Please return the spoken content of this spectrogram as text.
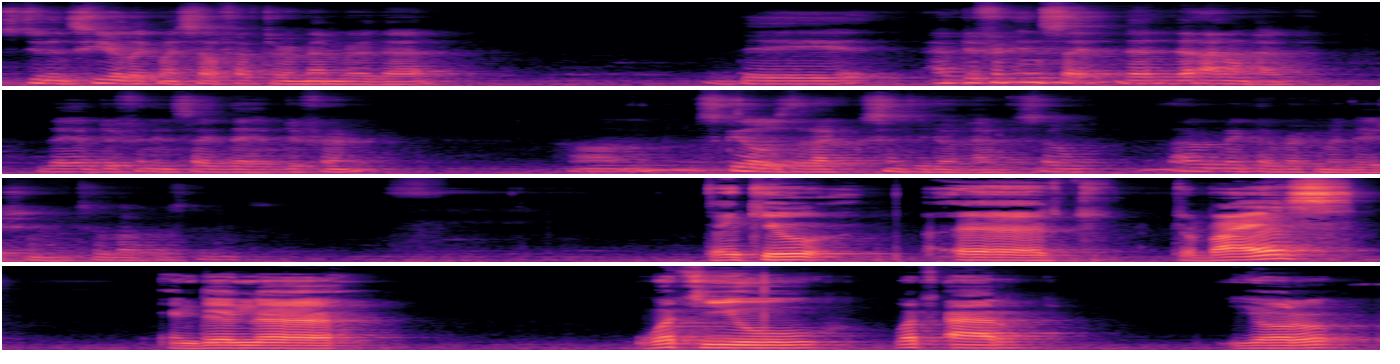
students here, like myself, have to remember that they have different insight that, that I don't have. They have different insight, they have different um, skills that I simply don't have. So I would make that recommendation to local students. Thank you, uh, Tobias. And then, uh, what you, what are your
